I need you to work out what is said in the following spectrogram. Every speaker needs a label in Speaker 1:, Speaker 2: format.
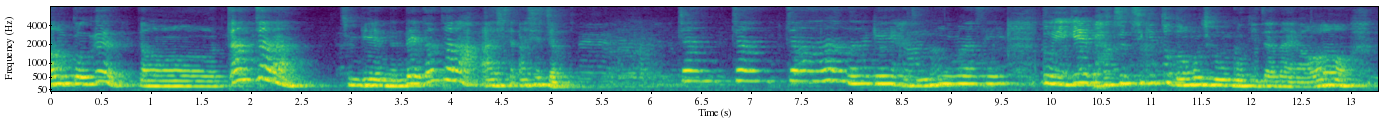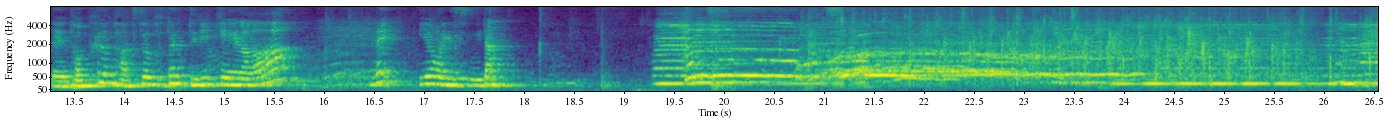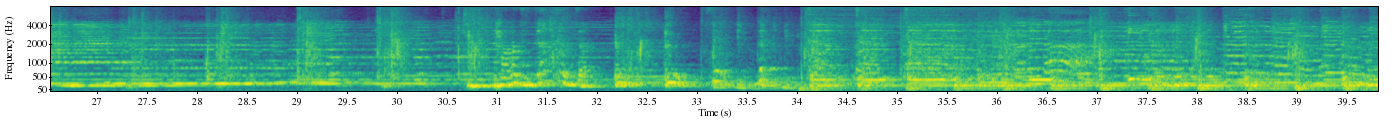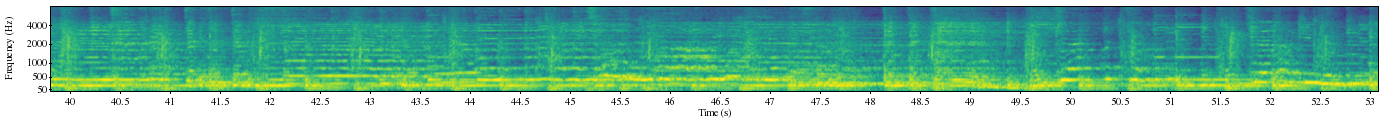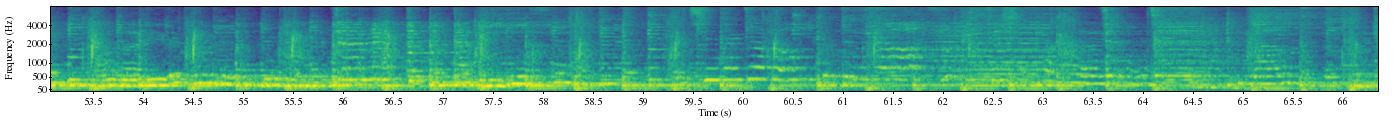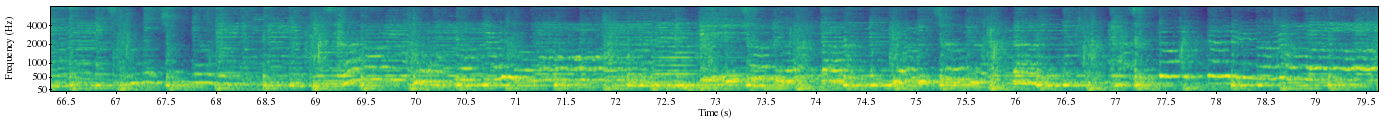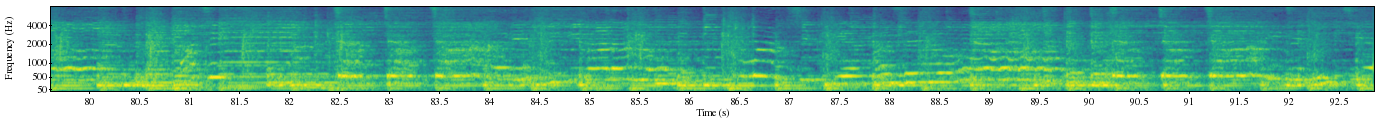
Speaker 1: 다음 곡은 어, 짠짜라 준비했는데 짠짜라 아시, 아시죠? 짠짠짠하게 하지 마세요. 또 이게 박수치기 또 너무 좋은 곡이잖아요. 네, 더 큰 박수 부탁드릴게요. 네, 이어가겠습니다. 같이 짠짠짠 Thank you. Thank you.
